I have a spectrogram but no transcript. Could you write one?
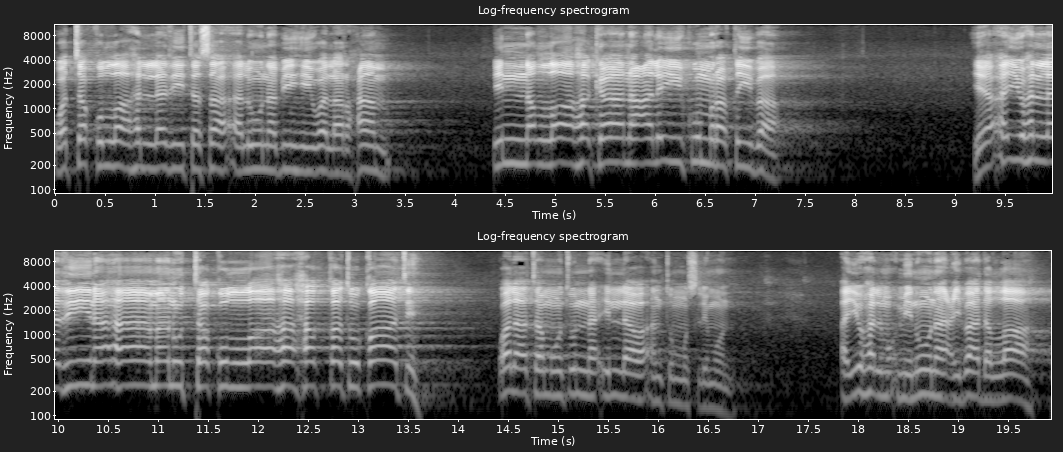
واتقوا الله الذي تساءلون به والأرحام. إن الله كان عليكم رقيبا. يا أيها الذين آمنوا اتقوا الله حق تقاته. ولا تموتن إلا وأنتم مسلمون. أيها المؤمنون عباد الله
